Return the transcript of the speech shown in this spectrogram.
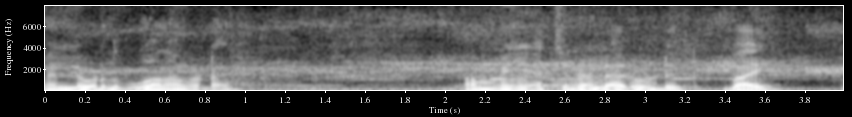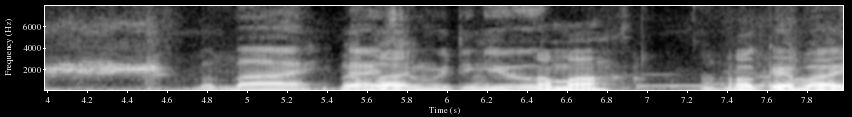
മെല്ലെ ഇവിടുന്ന് പോകാൻ നോക്കട്ടെ. അമ്മയും അച്ഛനും എല്ലാവരും ഉണ്ട്. Bye bye bye. അമ്മ. Okay bye.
